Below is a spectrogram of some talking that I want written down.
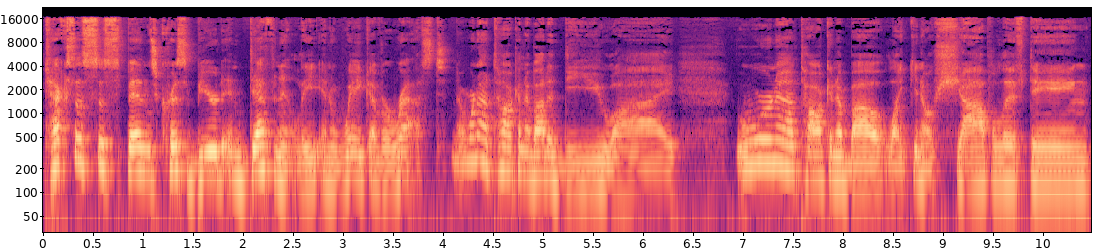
Texas suspends Chris Beard indefinitely in wake of arrest. Now, we're not talking about a DUI. We're not talking about, like, you know, shoplifting.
